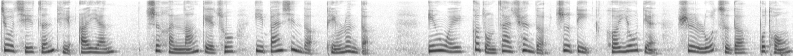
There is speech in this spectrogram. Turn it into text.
就其整体而言，是很难给出一般性的评论的。因为各种债券的质地和优点是如此的不同，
